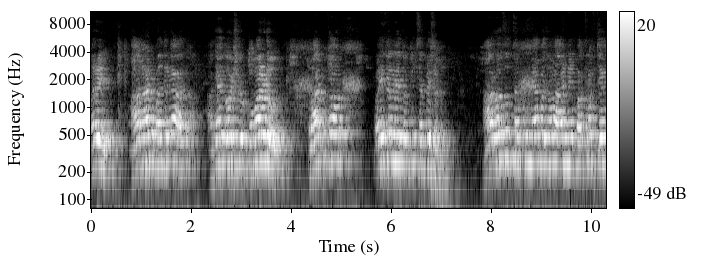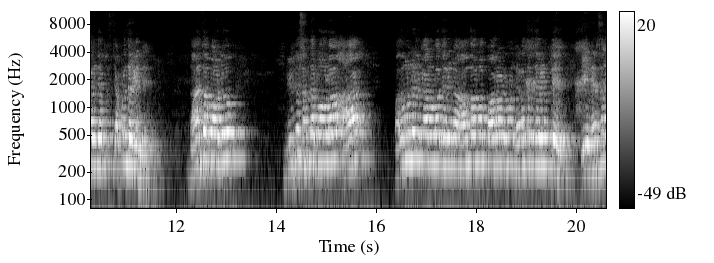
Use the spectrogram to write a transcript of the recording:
మరి ఆనాటి మంత్రిగా అజయ్ ఘోష్ కుమారుడు ట్రాక్టర్ రైతులని తొక్కి చంపేశాడు. ఆ రోజు చంపిన నేపథ్యంలో ఆయన్ని బర్తరఫ్ చేయాలని చెప్పి చెప్పడం జరిగింది. దాంతోపాటు వివిధ సందర్భంలో ఆ పదమూడేళ్ళ కాలంలో జరిగిన ఆందోళన పోరాటం నిరంతరం జరిగినట్టు ఈ నిరసన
